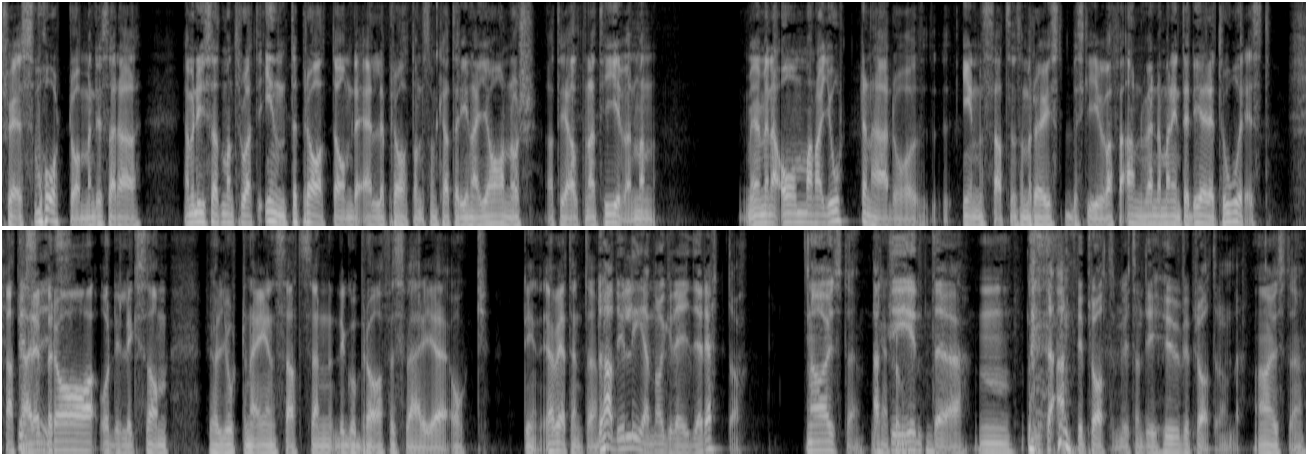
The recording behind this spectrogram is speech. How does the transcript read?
tror jag är svårt då, men det är så här, Ja, men det är så att man tror att inte prata om det eller prata om det som Katarina Janouch, att det är alternativen. Men Men jag menar om man har gjort den här då insatsen som Röist beskriver, varför använder man inte det retoriskt? Att Precis. det här är bra och det liksom, vi har gjort den här insatsen, det går bra för Sverige och det, jag vet inte. Då hade ju Lena och Greider rätt då. Ja, just det. det att det är inte, mm. inte att vi pratar om det, utan det är hur vi pratar om det. Ja, just det.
